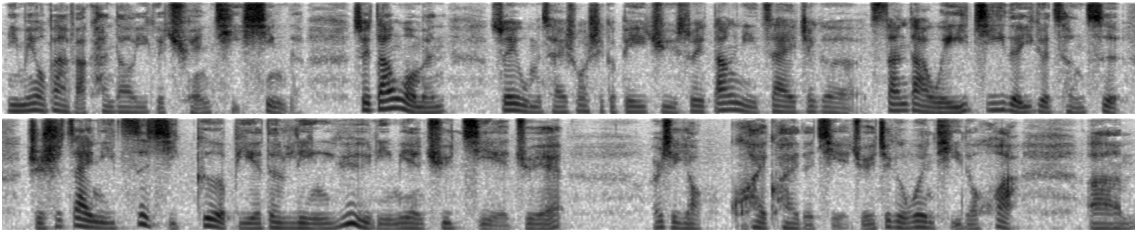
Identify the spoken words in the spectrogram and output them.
你没有办法看到一个全体性的。所以，当我们，所以我们才说是个悲剧。所以，当你在这个三大危机的一个层次，只是在你自己个别的领域域里面去解决，而且要快快的解决这个问题的话，嗯、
